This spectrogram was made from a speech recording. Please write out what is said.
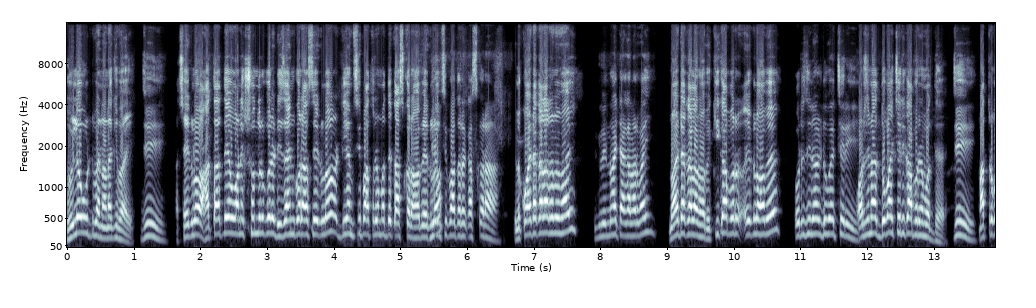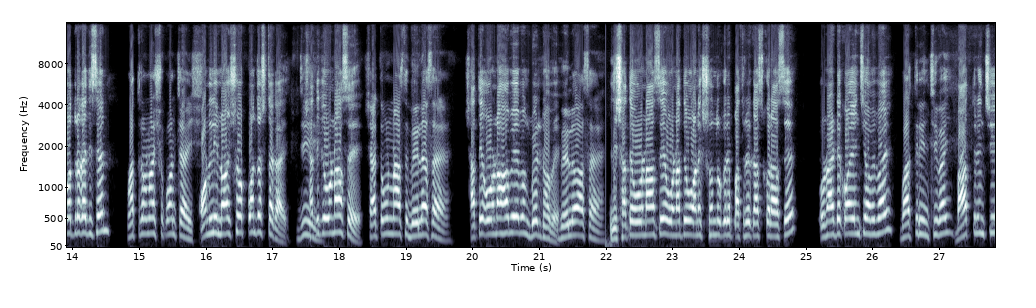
ধুইলেও উঠবে না নাকি ভাই? জি। আচ্ছা এগুলো হাতাতেও অনেক সুন্দর করে ডিজাইন করা আছে এগুলো ডিএমসি পাথরের মধ্যে কাজ করা হবে এগুলো? ডিএমসি পাথরের কাজ করা। এগুলো কয়টা কালার হবে ভাই? এগুলি নয়টা কালার ভাই। নয়টা কালার হবে। কি কাপড় এগুলো হবে? Original Dubai cherry original Dubai cherry কাপড়ের মধ্যে? জি। মাত্র কত টাকা দিচ্ছেন? মাত্র নয়শো পঞ্চাশ। অনলি নয়শো পঞ্চাশ টাকায়? জি। সাথে কি ওড়না আছে? সাথে ওড়না আছে বেল আছে। সাথে ওড়না হবে এবং বেল্ট হবে? বেলও আছে। এই যে সাথে ওড়না আছে ওড়নাতেও অনেক সুন্দর করে পাথরের কাজ করা আছে। ওড়নাটা কয় ইঞ্চি হবে ভাই? বাহাত্তর ইঞ্চি ভাই। বাহাত্তর ইঞ্চি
